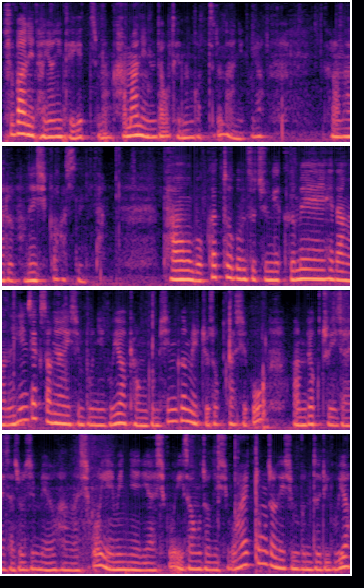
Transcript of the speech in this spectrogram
수반이 당연히 되겠지만 가만히 있는다고 되는 것들은 아니고요. 그런 하루 보내실 것 같습니다. 다음은 모카토 금수 중에 금에 해당하는 흰색 성향이신 분이고요. 경금 신금일주 속하시고 완벽주의자의 자존심 매우 강하시고 예민 예리하시고 이성적이시고 활동적이신 분들이고요.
